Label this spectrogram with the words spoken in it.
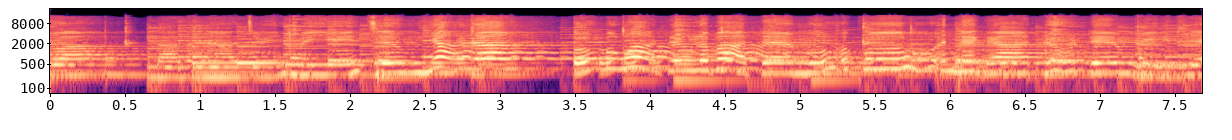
စွာသာသနာတွင်မရင်ကြုံရတာဘုံဘဝတုံလဘတံမူအဖို့အနက်ကတို့တယ်ဝိပြ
